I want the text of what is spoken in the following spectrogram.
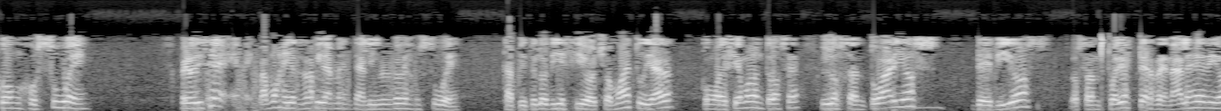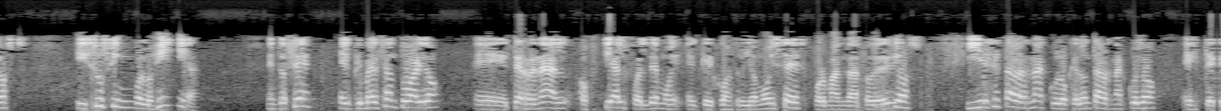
con Josué. Pero dice, vamos a ir rápidamente al libro de Josué, capítulo 18. Vamos a estudiar, como decíamos entonces, los santuarios de Dios, los santuarios terrenales de Dios y su simbología. Entonces, el primer santuario eh, terrenal oficial fue el, de el que construyó Moisés por mandato de Dios. Y ese tabernáculo, que era un tabernáculo este,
